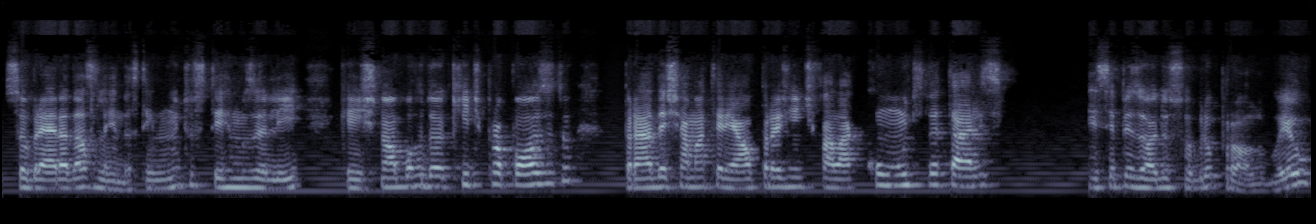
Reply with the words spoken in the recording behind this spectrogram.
sobre a era das lendas. Tem muitos termos ali que a gente não abordou aqui de propósito para deixar material para a gente falar com muitos detalhes esse episódio sobre o prólogo. Eu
